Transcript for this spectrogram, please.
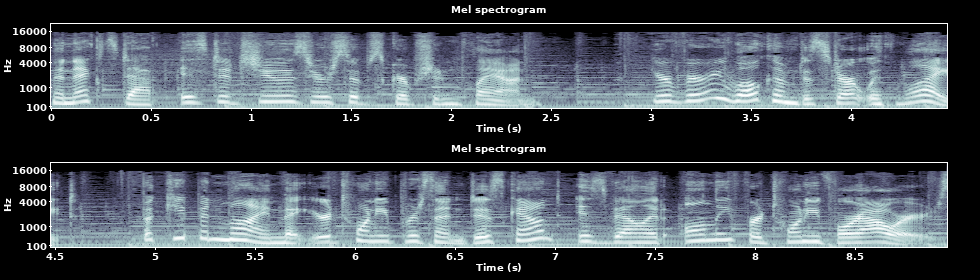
The next step is to choose your subscription plan. You're very welcome to start with Lite, but keep in mind that your 20% discount is valid only for 24 hours.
